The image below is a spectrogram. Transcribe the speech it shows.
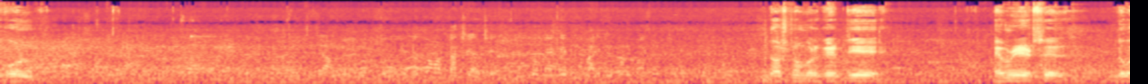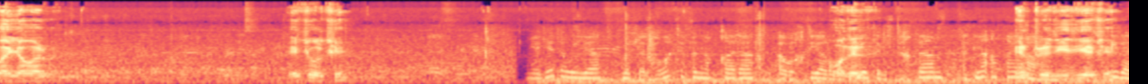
এখন দশ নম্বর গেট দিয়ে এমিরেটসের দুবাই যাওয়ার এই চলছে। اليدوية مثل الهواتف النقالة أو اختيار وهذا وضعية الاستخدام أثناء এন্ট্রি الطيران দিয়ে দিয়েছে إذا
